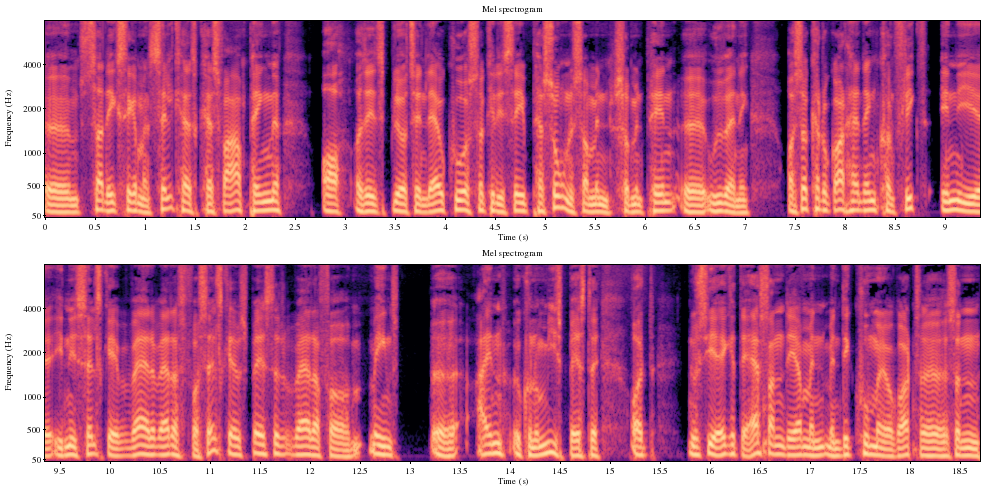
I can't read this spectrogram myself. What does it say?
øh, så er det ikke sikkert, at man selv kan, kan svare pengene, og, og det bliver til en lav kurs, så kan de se personligt som en, som en pæn øh, udvandring. Og så kan du godt have den konflikt inde i, øh, inde i selskabet. Hvad er, det, hvad er der for selskabets bedste? Hvad er der for ens øh, egen økonomis bedste? Og nu siger jeg ikke, at det er sådan der, men, men det kunne man jo godt øh, sådan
